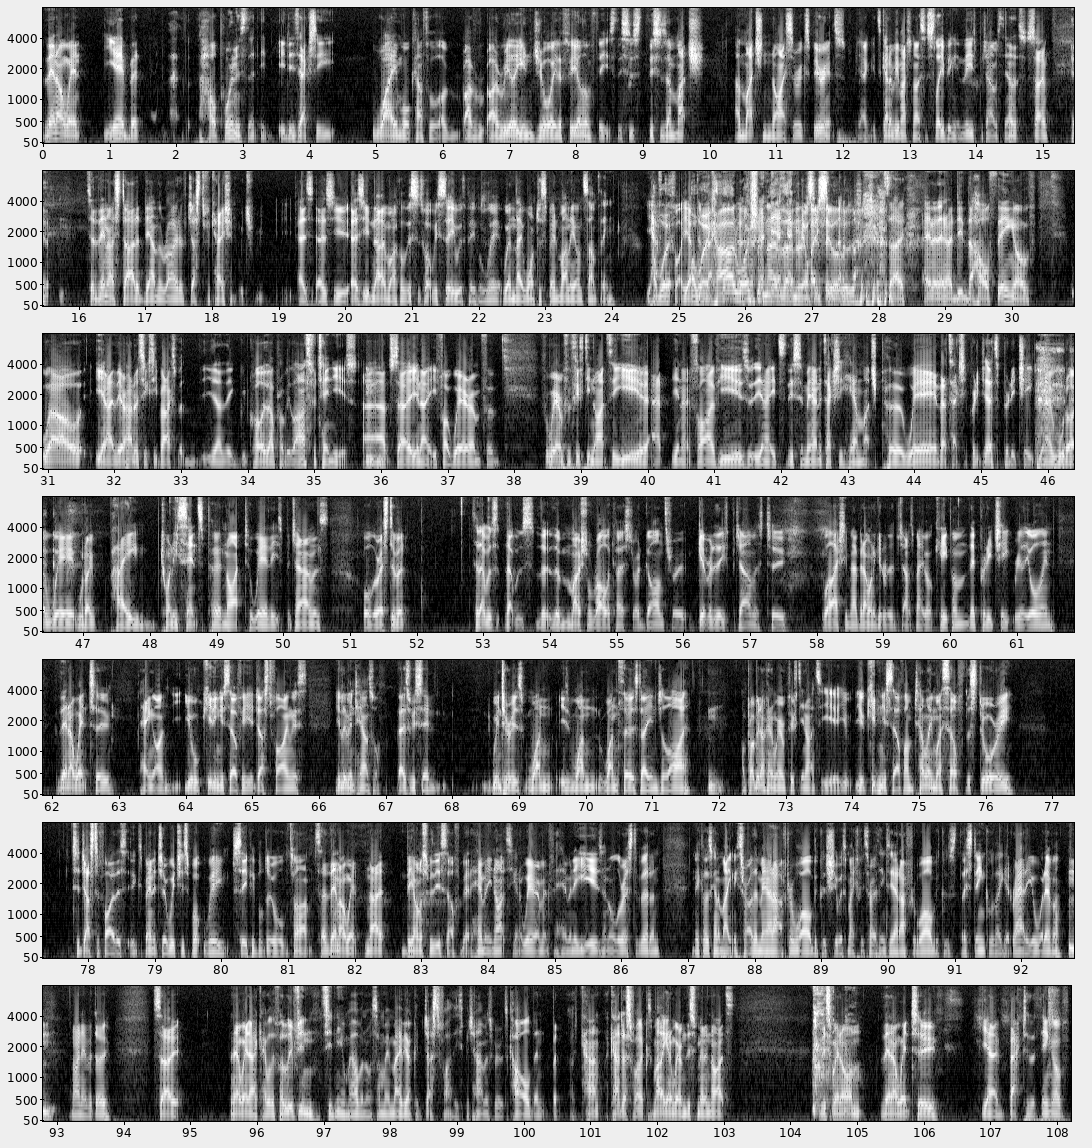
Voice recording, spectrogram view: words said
then I went, yeah, but the whole point is that it, it is actually way more comfortable. I, I, I really enjoy the feel of these. This is this is a much a much nicer experience. You know, it's going to be much nicer sleeping in these pajamas than others. So yeah. so then I started down the road of justification, which, as as you as you know, Michael, this is what we see with people where when they want to spend money on something, you I have work, to. You have I to work hard. Why shouldn't I have the 160 dollars? so and then I did the whole thing of, well, you know, they're 160 bucks, but you know they're good quality. They'll probably last for 10 years. Uh, so you know, if I wear them for if I wear them for 50 nights a year at you know five years, you know, it's this amount. It's actually how much per wear. That's actually pretty. That's pretty cheap. You know, would I wear? Would I pay 20 cents per night to wear these pajamas? All the rest of it. So that was that was the, the emotional roller coaster I'd gone through. Get rid of these pajamas to, well, actually, maybe I don't want to get rid of the pajamas. Maybe I'll keep them. They're pretty cheap, really, all in. Then I went to, hang on, you're kidding yourself here. You're justifying this. You live in Townsville, as we said. Winter is one is one one Thursday in July. Mm. I'm probably not going to wear them 50 nights a year. You, you're kidding yourself. I'm telling myself the story to justify this expenditure, which is what we see people do all the time. So then I went, no, be honest with yourself about how many nights you're going to wear them and for how many years and all the rest of it. And Nicola's going to make me throw them out after a while because she always makes me throw things out after a while because they stink or they get ratty or whatever. Mm. And I never do. So and I went, okay, well, if I lived in Sydney or Melbourne or somewhere, maybe I could justify these pajamas where it's cold. And but I can't, I can't justify it because I'm only going to wear them this many nights. This went on. Then I went to, you know, back to the thing of,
